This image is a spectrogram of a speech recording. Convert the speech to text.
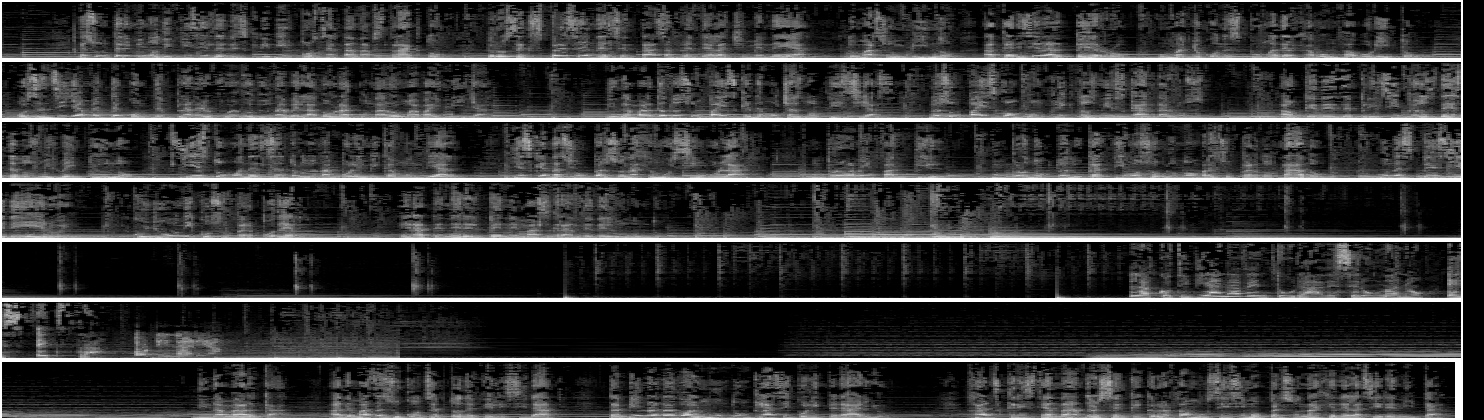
es un término difícil de describir por ser tan abstracto, pero se expresa en el sentarse frente a la chimenea, tomarse un vino, acariciar al perro, un baño con espuma del jabón favorito, o sencillamente contemplar el fuego de una veladora con aroma vainilla. Dinamarca no es un país que dé muchas noticias, no es un país con conflictos ni escándalos. Aunque desde principios de este 2021 sí estuvo en el centro de una polémica mundial, y es que nació un personaje muy singular, un programa infantil, un producto educativo sobre un hombre superdotado, una especie de héroe, cuyo único superpoder era tener el pene más grande del mundo. La cotidiana aventura de ser humano es extraordinaria. Dinamarca, además de su concepto de felicidad, también ha dado al mundo un clásico literario, Hans Christian Andersen que creó el famosísimo personaje de la sirenita.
